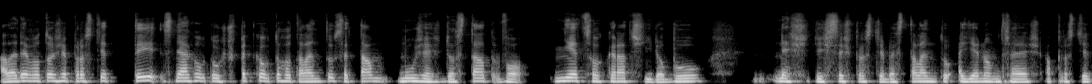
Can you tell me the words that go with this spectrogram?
Ale jde o to, že prostě ty s nějakou tou špetkou toho talentu se tam můžeš dostat o něco kratší dobu, než když seš prostě bez talentu a jenom dřeš a prostě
